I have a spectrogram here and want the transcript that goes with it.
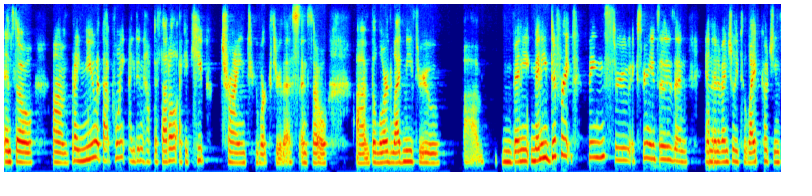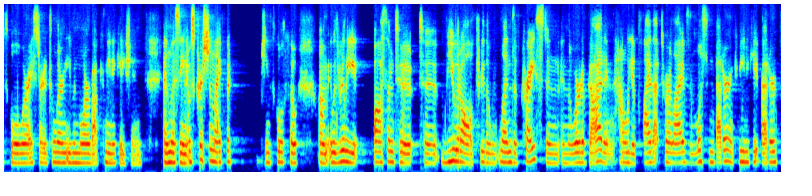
and so um, but i knew at that point i didn't have to settle. I could keep trying to work through this. And so um, the lord led me through uh, many many different things through experiences and and then eventually to life coaching school where i started to learn even more about communication and listening it was christian life coaching school so um, it was really awesome to to view it all through the lens of Christ and, and the Word of God and how we apply that to our lives and listen better and communicate better.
